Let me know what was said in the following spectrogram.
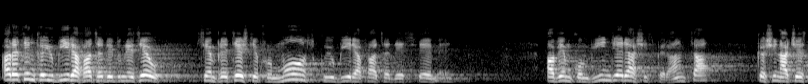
arătând că iubirea față de Dumnezeu se împletește frumos cu iubirea față de semeni. Avem convingerea și speranța că și în acest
